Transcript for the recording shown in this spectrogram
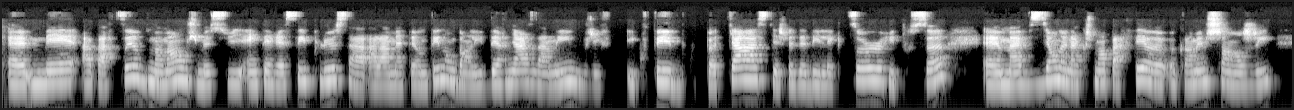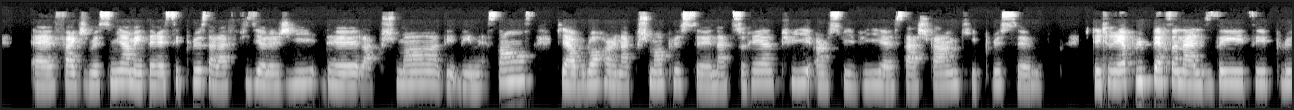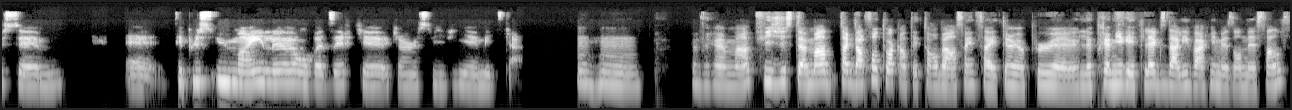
Euh, mais à partir du moment où je me suis intéressée plus à, la maternité, donc dans les dernières années où j'ai écouté beaucoup de podcasts, que je faisais des lectures et tout ça, euh, ma vision d'un accouchement parfait a, quand même changé. Euh, fait que je me suis mis à m'intéresser plus à la physiologie de l'accouchement, des, naissances, puis à vouloir un accouchement plus naturel, puis un suivi sage-femme qui est plus, je décrirais plus personnalisé, plus euh, c'est plus humain, là, on va dire, qu'un suivi euh, médical. Mm-hmm. Vraiment. Puis justement, dans le fond, toi, quand tu es tombée enceinte, ça a été un peu euh, le premier réflexe d'aller vers les maisons de naissance?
